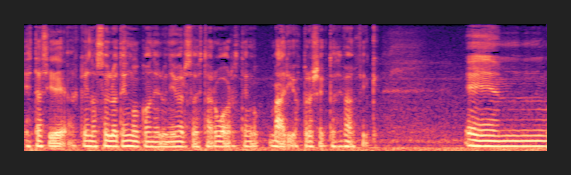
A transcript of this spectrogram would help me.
estas ideas, que no solo tengo con el universo de Star Wars, tengo varios proyectos de fanfic. Em,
